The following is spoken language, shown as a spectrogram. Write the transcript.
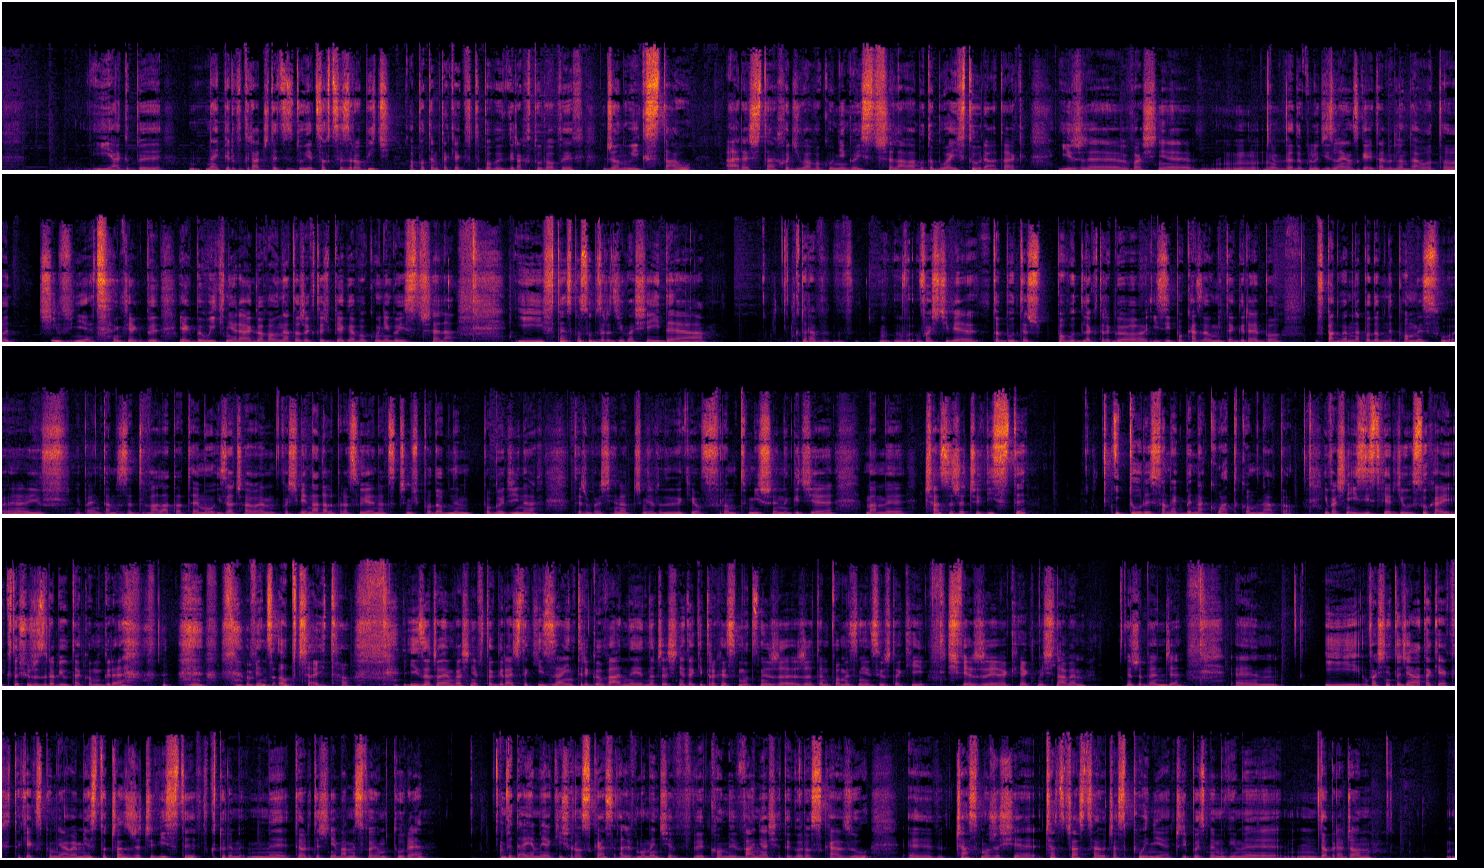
jakby najpierw gracz decyduje, co chce zrobić, a potem, tak jak w typowych grach turowych, John Wick stał, a reszta chodziła wokół niego i strzelała, bo to była ich tura, tak? I że właśnie mm, według ludzi z Lionsgate'a wyglądało to dziwnie, tak? Jakby, jakby Wick nie reagował na to, że ktoś biega wokół niego i strzela. I w ten sposób zrodziła się idea, która w, w, właściwie to był też powód, dla którego Easy pokazał mi tę grę, bo wpadłem na podobny pomysł e, już, nie pamiętam, ze dwa lata temu i zacząłem, właściwie nadal pracuję nad czymś podobnym po godzinach, też właśnie nad czymś takiego front mission, gdzie mamy czas rzeczywisty, i tury są jakby nakładką na to. I właśnie Easy stwierdził, słuchaj, ktoś już zrobił taką grę, więc obczaj to. I zacząłem właśnie w to grać, taki zaintrygowany, jednocześnie taki trochę smutny, że, że ten pomysł nie jest już taki świeży, jak, jak myślałem, że będzie. Um, i właśnie to działa tak jak, tak jak wspomniałem. Jest to czas rzeczywisty, w którym my teoretycznie mamy swoją turę, wydajemy jakiś rozkaz, ale w momencie wykonywania się tego rozkazu y, czas może się, czas, czas cały czas płynie, czyli powiedzmy mówimy, mm, dobra John,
